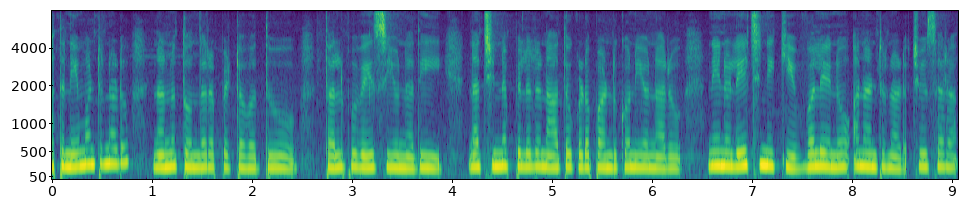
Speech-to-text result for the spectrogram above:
అతను ఏమంటున్నాడు నన్ను తొందర పెట్టవద్దు. తలుపు వేసి ఉన్నది. నా చిన్న పిల్లలు నాతో కూడా పండుకొని ఉన్నారు. నేను లేచి నీకు ఇవ్వలేను అని అంటున్నాడు. చూసారా?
